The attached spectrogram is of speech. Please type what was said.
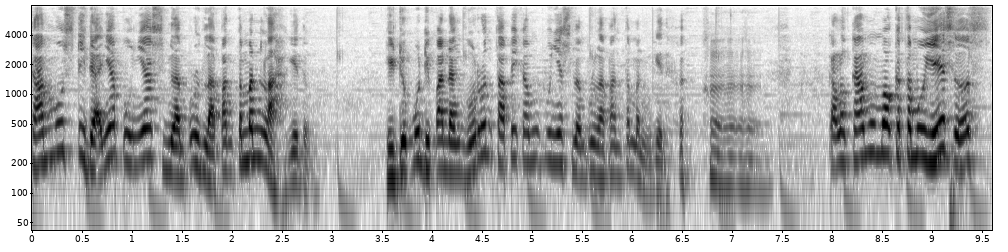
Kamu setidaknya punya 98 temen lah gitu. Hidupmu di padang gurun tapi kamu punya 98 temen gitu. Kalau kamu mau ketemu Yesus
